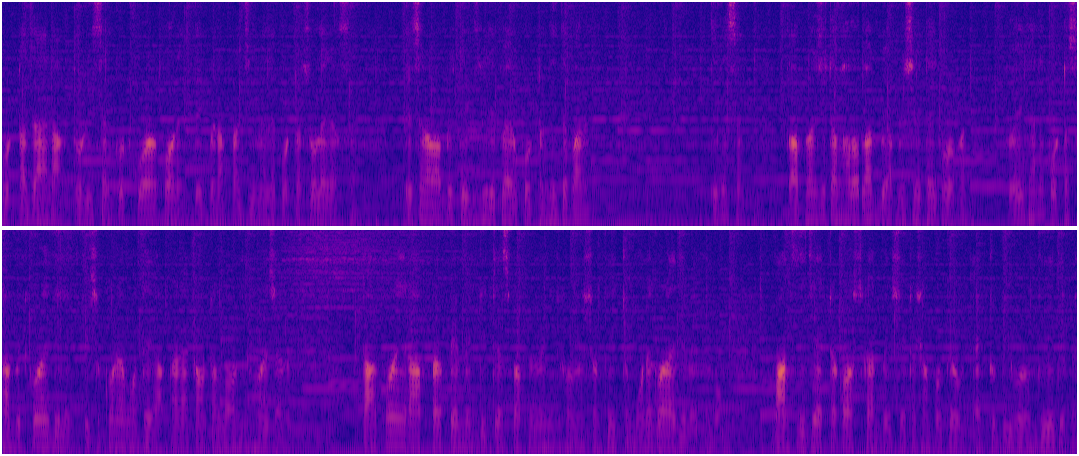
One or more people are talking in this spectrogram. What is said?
কোডটা যায় না, তো রিসেন্ট কোড করার পরে দেখবেন আপনার জিমেলে কোডটা চলে গেছে। এছাড়াও আপনি টেক্সট ভেরিফাইও কোডটা নিতে পারেন, ঠিক আছে? তো আপনার যেটা ভালো লাগবে আপনি সেটাই করবেন। তো এখানে কোডটা সাবমিট করে দিলে কিছুক্ষণের মধ্যে আপনার অ্যাকাউন্টটা লগ ইন হয়ে যাবে। তারপরে এরা আপনার পেমেন্ট ডিটেলস বা পেমেন্ট ইনফরমেশনকে একটু মনে করাই দেবে এবং মান্থলি যে একটা কস্ট কাটবে সেটা সম্পর্কেও একটু বিবরণ দিয়ে দেবে।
